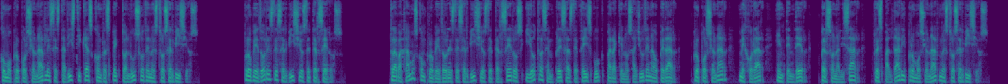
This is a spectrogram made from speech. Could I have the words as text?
como proporcionarles estadísticas con respecto al uso de nuestros servicios. Proveedores de servicios de terceros. Trabajamos con proveedores de servicios de terceros y otras empresas de Facebook para que nos ayuden a operar, proporcionar, mejorar, entender, personalizar, respaldar y promocionar nuestros servicios.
